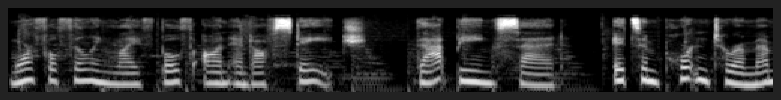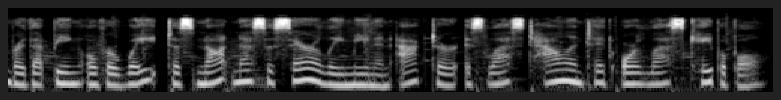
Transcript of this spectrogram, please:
more fulfilling life both on and off stage. That being said, it's important to remember that being overweight does not necessarily mean an actor is less talented or less capable.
